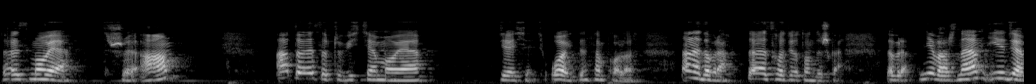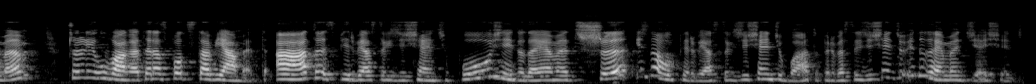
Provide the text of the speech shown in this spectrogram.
To jest moje 3A, a to jest oczywiście moje 10. Oj, ten sam kolor. No ale dobra, teraz chodzi o tą dyszkę. Dobra, nieważne, jedziemy. Czyli uwaga, teraz podstawiamy. A to jest pierwiastek z 10, później dodajemy 3 i znowu pierwiastek z 10, bo A to pierwiastek z 10 i dodajemy 10.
